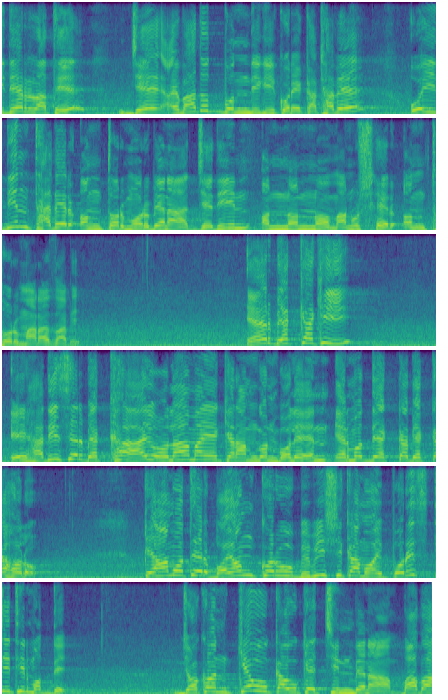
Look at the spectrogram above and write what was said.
ঈদের রাতে যে ইবাদত বন্দিগি করে কাটাবে, ওই দিন তাদের অন্তর মরবে না, যেদিন অন্যান্য মানুষের অন্তর মারা যাবে। এর ব্যাখ্যা কি? এই হাদিসের ব্যাখ্যায় ওলামায়ে কেরামগণ বলেন, এর মধ্যে একটা ব্যাখ্যা হলো, কেয়ামতের ভয়ঙ্কর ও বিভীষিকাময় পরিস্থিতির মধ্যে যখন কেউ কাউকে চিনবে না, বাবা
